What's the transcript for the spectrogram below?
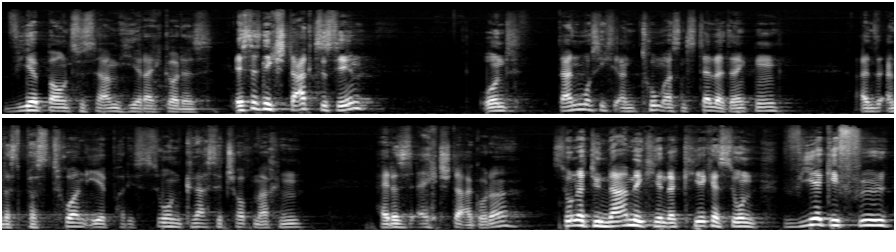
wir bauen zusammen hier Reich Gottes. Ist das nicht stark zu sehen? Und dann muss ich an Thomas und Stella denken, an, an das Pastoren-Ehepaar, die so einen klasse Job machen. Hey, das ist echt stark, oder? So eine Dynamik hier in der Kirche, so ein Wir-Gefühl,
